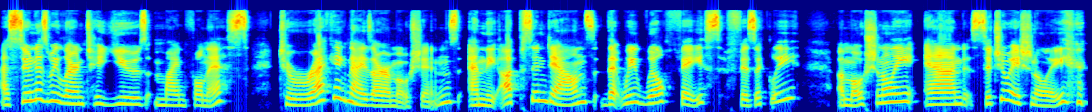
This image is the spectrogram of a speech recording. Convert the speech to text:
As soon as we learn to use mindfulness to recognize our emotions and the ups and downs that we will face physically, emotionally, and situationally,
